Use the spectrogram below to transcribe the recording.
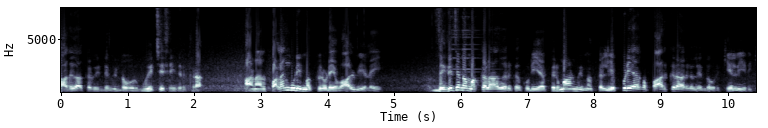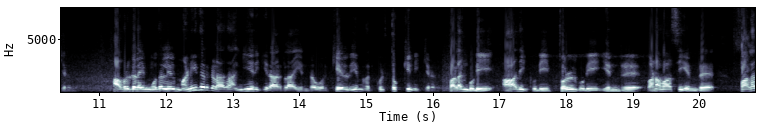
பாதுகாக்க வேண்டும் என்ற ஒரு முயற்சி செய்திருக்கிறார். ஆனால் பழங்குடி மக்களுடைய வாழ்வியலை வெகுஜன மக்களாக இருக்கக்கூடிய பெரும்பான்மை மக்கள் எப்படியாக பார்க்கிறார்கள் என்ற ஒரு கேள்வி இருக்கிறது. அவர்களை முதலில் மனிதர்களாக அங்கீகரிக்கிறார்களா என்ற ஒரு கேள்வியும் அதற்குள் தொக்கி நிற்கிறது. பழங்குடி ஆதிக்குடி தொல்குடி என்று வனவாசி என்று பல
